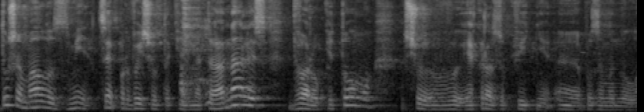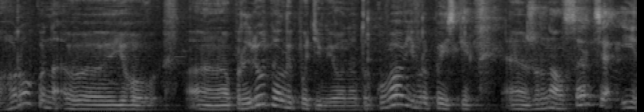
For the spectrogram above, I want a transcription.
дуже мало змін. Це вийшов такий метааналіз два роки тому, що в якраз у квітні е, позаминулого року е, його е, оприлюднили, потім його надрукував європейський е, журнал серця і.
